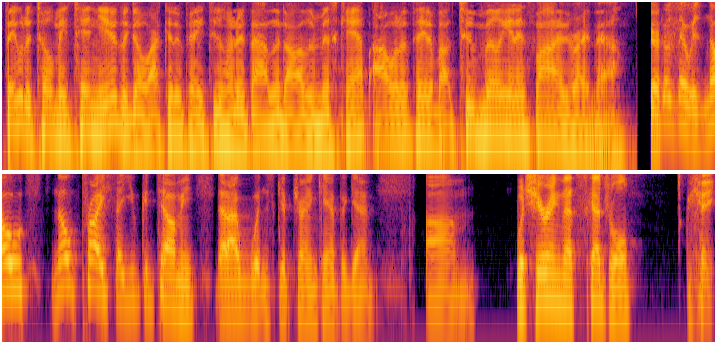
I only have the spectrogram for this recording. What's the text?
If they would have told me ten years ago I could have paid two hundred thousand dollars in miss camp, I would have paid about two million in fines right now. Because there was no no price that you could tell me that I wouldn't skip training camp again. Um, Which hearing that schedule, okay,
